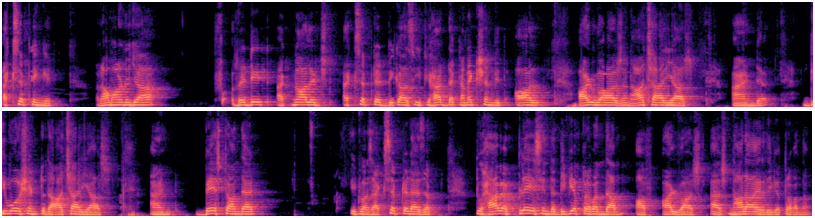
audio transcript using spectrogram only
accepting it. Ramanuja read it, acknowledged, accepted because it had the connection with all Alvas and Acharyas and devotion to the Acharyas. And based on that, it was accepted as a to have a place in the Divya Prabandham of Alvas as Nalayira Divya Prabandham.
